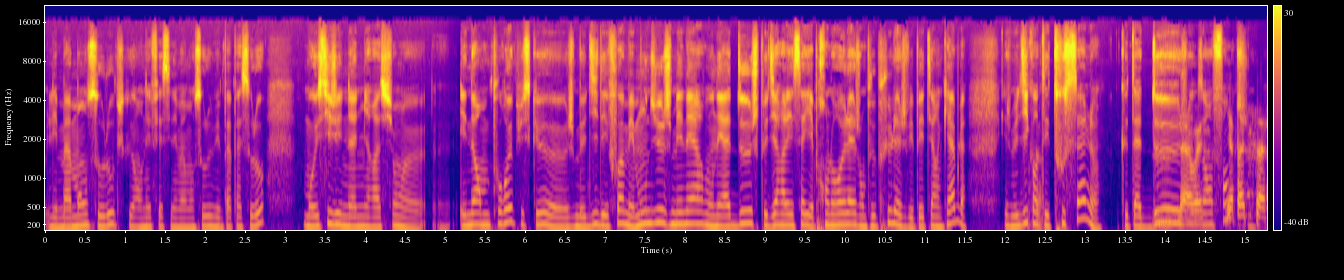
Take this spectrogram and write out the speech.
les, mamans solo, puisque en effet, c'est des mamans solo, mais papa solo. Moi aussi, j'ai une admiration euh, énorme pour eux, puisque je me dis des fois, mais mon Dieu, je m'énerve, on est à deux, je peux dire, allez, ça y est, prends le relais, j'en peux plus, là, je vais péter un câble. Et je me dis, quand t'es tout seul, que tu as deux bah jeunes enfants. Il a pas de sas,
